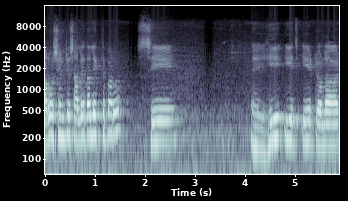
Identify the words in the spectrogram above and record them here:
আরও সেন্টেন্স আলাদা লিখতে পারো। সে he is a tailor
